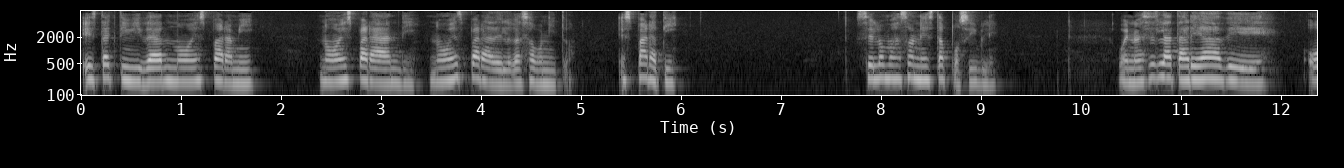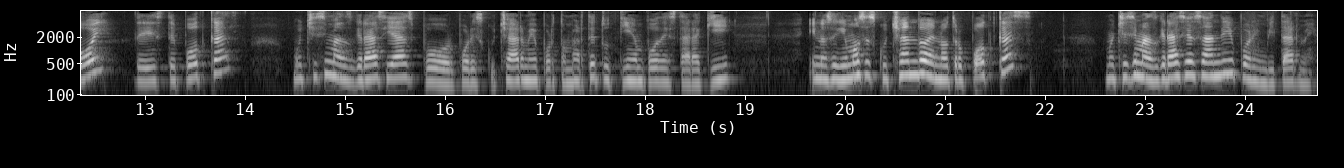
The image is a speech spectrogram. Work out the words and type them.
Esta actividad no es para mí, no es para Andy, no es para Adelgaza Bonito, es para ti. Sé lo más honesta posible. Bueno, esa es la tarea de hoy, de este podcast. Muchísimas gracias por, por escucharme, por tomarte tu tiempo de estar aquí. Y nos seguimos escuchando en otro podcast. Muchísimas gracias, Andy, por invitarme.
